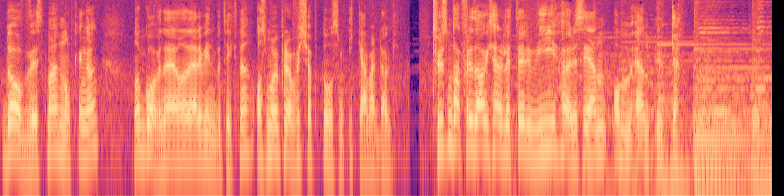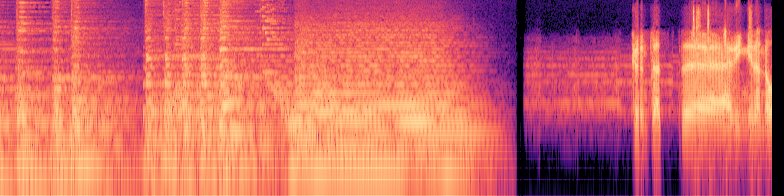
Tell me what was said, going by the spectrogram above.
Du har overbevist meg nok en gang. Nå går vi ned i en av de vinbutikkene, og så må vi prøve å få kjøpt noe som ikke er hverdag. Tusen takk for i dag, kjære lytter. Vi høres igjen om en uke. Grunnen til at eh, jeg ringer deg nå,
